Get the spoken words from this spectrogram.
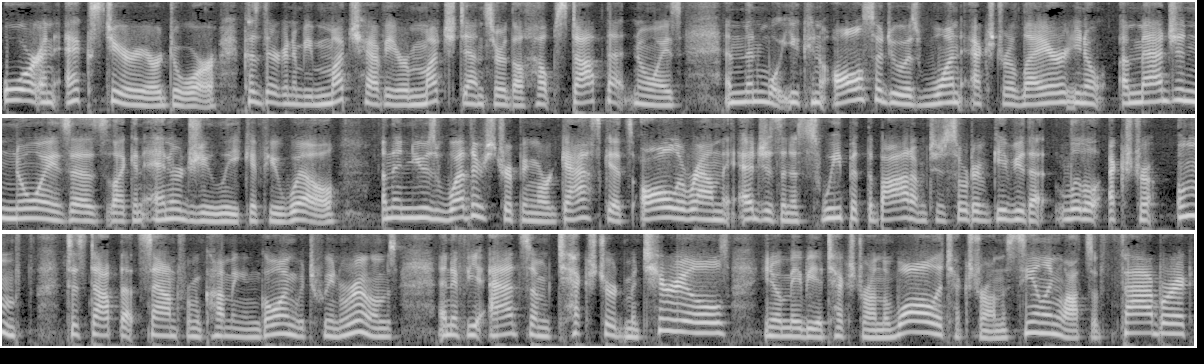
or an exterior door because they're going to be much heavier, much denser. They'll help stop that noise. And then what you can also do is one extra layer. You know, imagine noise as like an energy leak, if you will. And then use weather stripping or gaskets all around the edges and a sweep at the bottom to sort of give you that little extra oomph to stop that sound from coming and going between rooms. And if you add some textured materials, you know, maybe a texture on the wall, a texture on the ceiling, lots of fabric,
